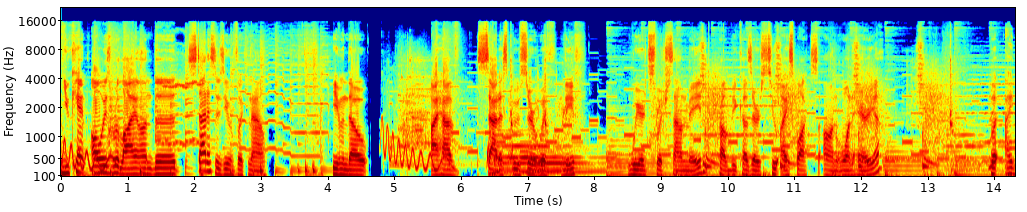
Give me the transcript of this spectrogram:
you can't always rely on the statuses you inflict now. Even though I have status booster with Leif, weird switch sound made, probably because there's two ice blocks on one area. But I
